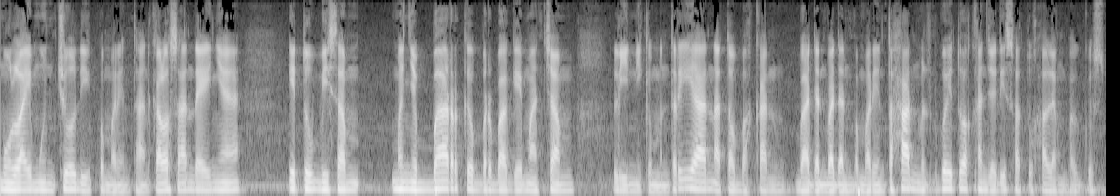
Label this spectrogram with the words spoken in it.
mulai muncul di pemerintahan. Kalau seandainya itu bisa menyebar ke berbagai macam lini kementerian atau bahkan badan-badan pemerintahan, menurut gue itu akan jadi satu hal yang bagus.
